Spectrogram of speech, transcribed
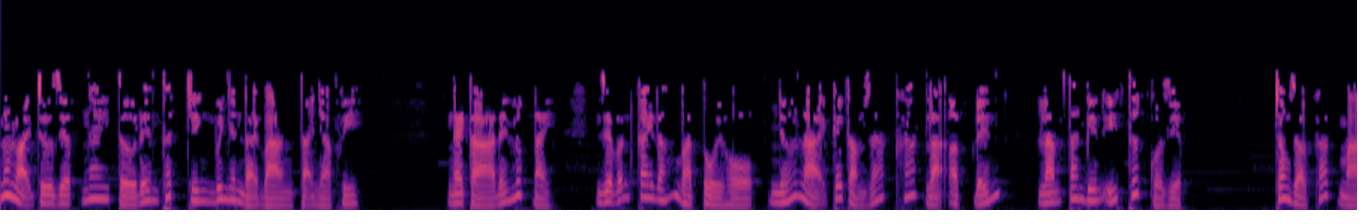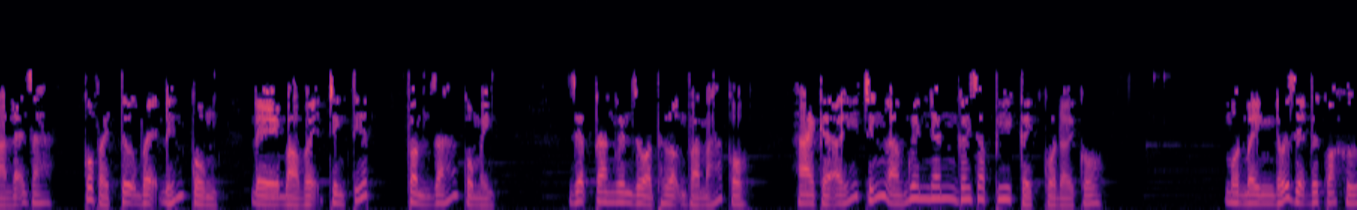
Nó loại trừ Diệp ngay từ đêm thất trinh với nhân đại bàng tại nhà Phi. Ngay cả đến lúc này, Diệp vẫn cay đắng và tủi hổ nhớ lại cái cảm giác khác lạ ập đến, làm tan biến ý thức của Diệp. Trong giờ khác mà lẽ ra, cô phải tự vệ đến cùng để bảo vệ trinh tiết, phẩm giá của mình. Diệp ca nguyên rùa thượng và má cô. Hai cái ấy chính là nguyên nhân gây ra bi kịch của đời cô. Một mình đối diện với quá khứ,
